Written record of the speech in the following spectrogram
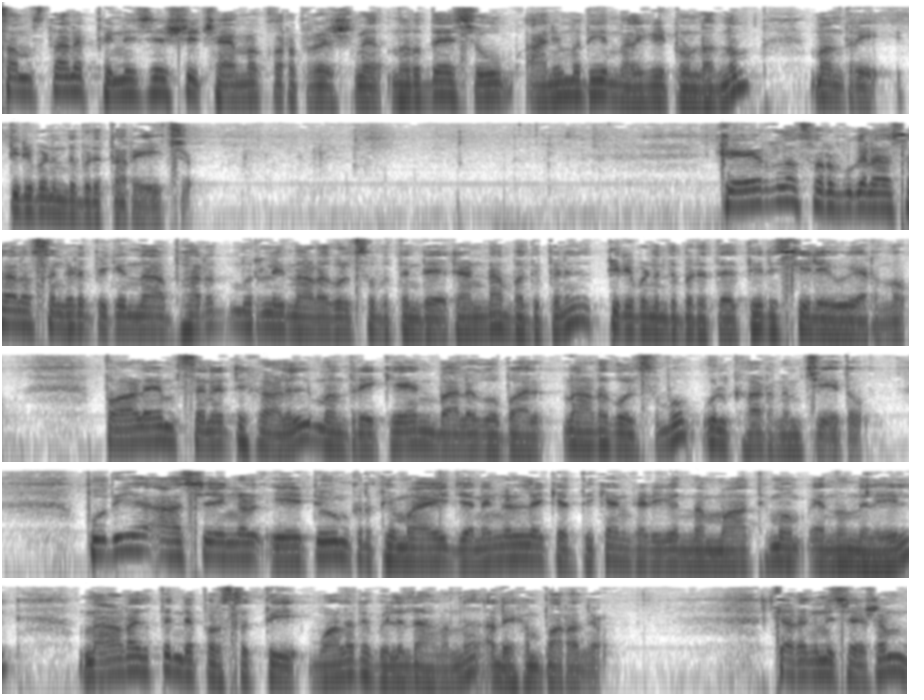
സംസ്ഥാന ഭിന്നശേഷി ക്ഷേമ കോർപ്പറേഷന് നിർദ്ദേശവും അനുമതിയും നൽകിയിട്ടുണ്ടെന്നും മന്ത്രി തിരുവനന്തപുരത്ത് അറിയിച്ചു. കേരള സർവകലാശാല സംഘടിപ്പിക്കുന്ന ഭരത് മുരളി നാടകോത്സവത്തിന്റെ രണ്ടാം പതിപ്പിന് തിരുവനന്തപുരത്ത് തിരശ്ശീല ഉയർന്നു. പാളയം സെനറ്റ് ഹാളിൽ മന്ത്രി കെ എൻ ബാലഗോപാൽ നാടകോത്സവം ഉദ്ഘാടനം ചെയ്തു. പുതിയ ആശയങ്ങൾ ഏറ്റവും കൃത്യമായി ജനങ്ങളിലേക്ക് എത്തിക്കാൻ കഴിയുന്ന മാധ്യമം എന്ന നിലയിൽ നാടകത്തിന്റെ പ്രസക്തി വളരെ വലുതാണെന്ന് അദ്ദേഹം പറഞ്ഞു. ചടങ്ങിനുശേഷം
